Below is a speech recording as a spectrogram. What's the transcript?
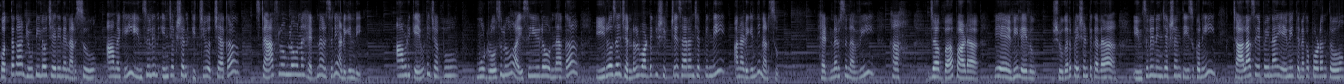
కొత్తగా డ్యూటీలో చేరిన నర్సు ఆమెకి ఇన్సులిన్ ఇంజెక్షన్ ఇచ్చి వచ్చాక స్టాఫ్ రూమ్లో ఉన్న హెడ్ నర్సుని అడిగింది. ఆవిడకేమిటి జబ్బు మూడు రోజులు ఐసీయూలో ఉన్నాక ఈరోజే జనరల్ వార్డుకి షిఫ్ట్ చేశారని చెప్పింది అని అడిగింది నర్సు. హెడ్ నర్సు నవ్వి "హ, జబ్బా పాడా ఏమీ లేదు. షుగర్ పేషెంట్ కదా. ఇన్సులిన్ ఇంజెక్షన్ తీసుకొని చాలాసేపైనా ఏమీ తినకపోవడంతో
